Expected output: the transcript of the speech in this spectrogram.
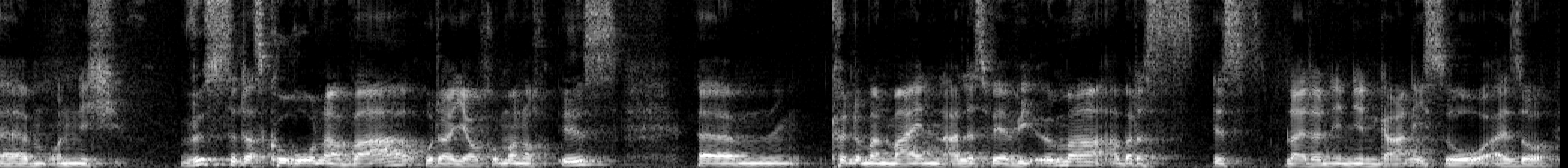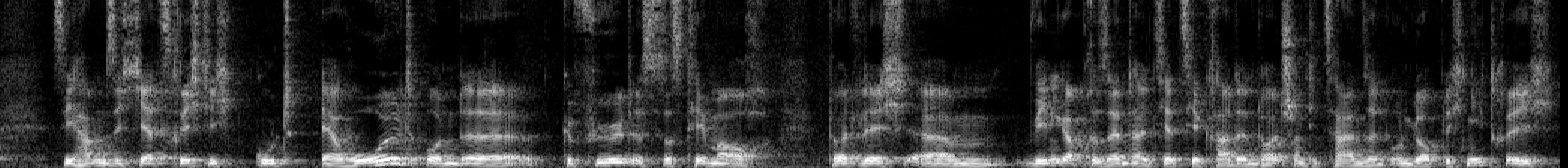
ähm, und nicht wüsste, dass Corona war oder ja auch immer noch ist, ähm, könnte man meinen, alles wäre wie immer, aber das ist leider in Indien gar nicht so. Also sie haben sich jetzt richtig gut erholt und äh, gefühlt ist das Thema auch deutlich ähm, weniger präsent als jetzt hier gerade in Deutschland. Die Zahlen sind unglaublich niedrig.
